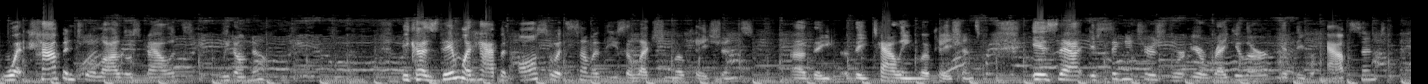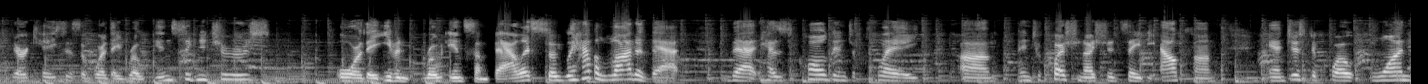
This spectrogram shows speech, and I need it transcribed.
What happened to a lot of those ballots, we don't know. Because then what happened also at some of these election locations, uh, the, the tallying locations, is that if signatures were irregular, if they were absent, there are cases of where they wrote in signatures or they even wrote in some ballots. So we have a lot of that that has called into play, um, into question, I should say, the outcome. And just to quote one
